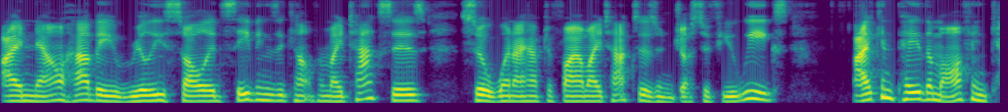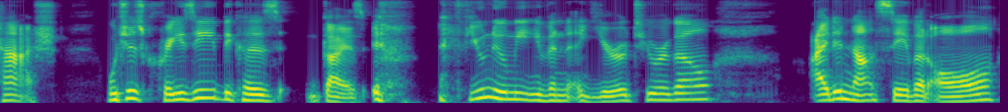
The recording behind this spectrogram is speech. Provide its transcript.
I now have a really solid savings account for my taxes. So when I have to file my taxes in just a few weeks, I can pay them off in cash, which is crazy because, guys, if, if you knew me even a year or two ago, I did not save at all.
